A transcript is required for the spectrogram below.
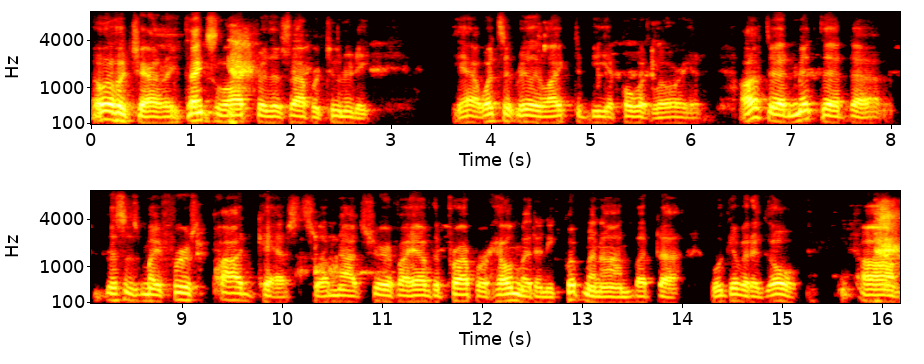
Hello, Charlie. Thanks a lot for this opportunity. Yeah, what's it really like to be a poet laureate? I'll have to admit that uh, this is my first podcast, so I'm not sure if I have the proper helmet and equipment on, but uh, we'll give it a go. Um,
